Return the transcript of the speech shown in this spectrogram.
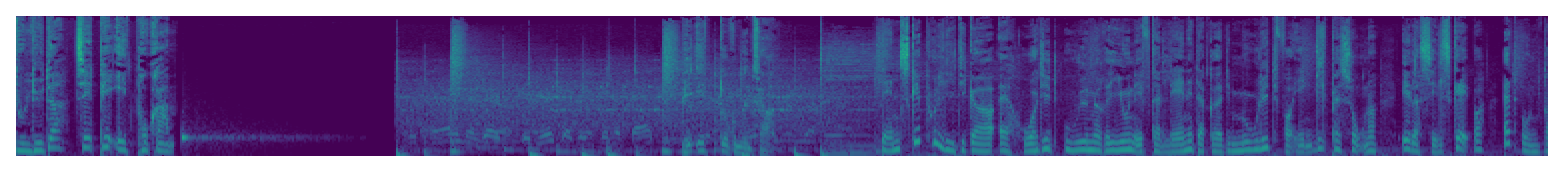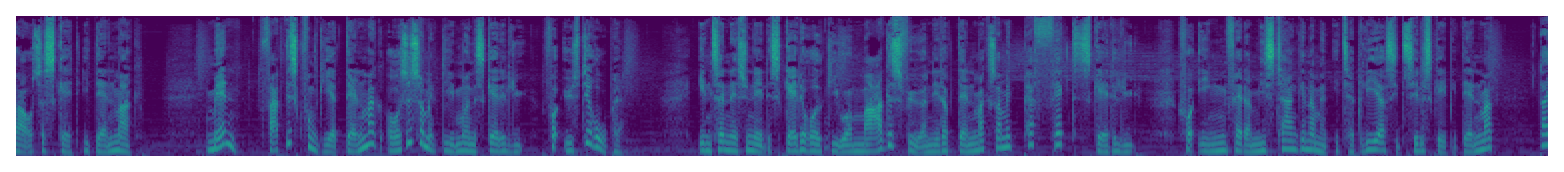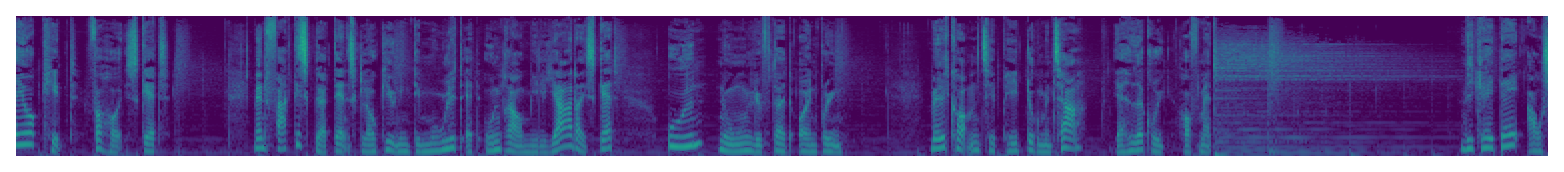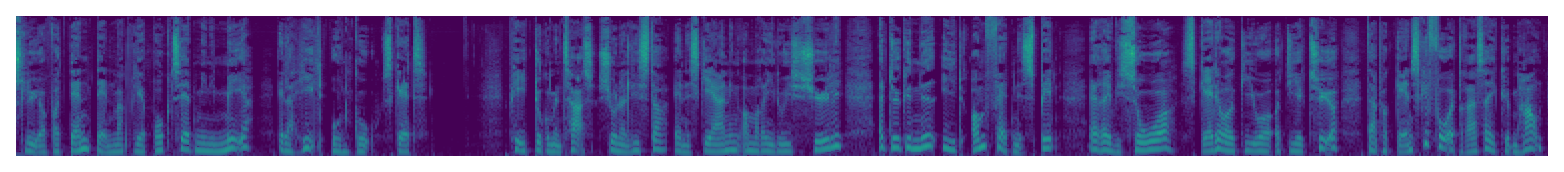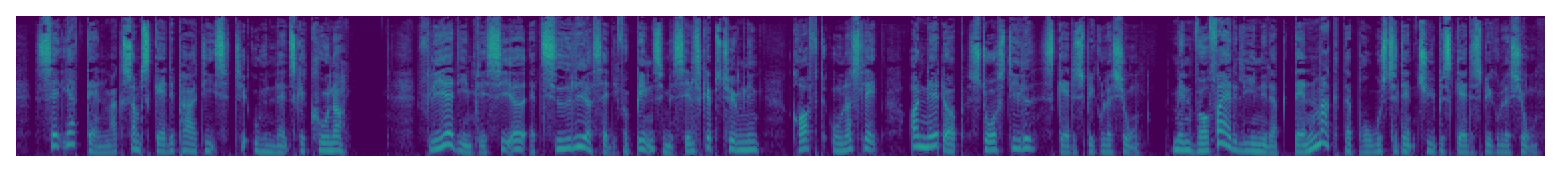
Du lytter til et P1-program. P1 Dokumentar. Danske politikere er hurtigt ude med riven efter lande, der gør det muligt for enkeltpersoner eller selskaber at unddrage sig skat i Danmark. Men faktisk fungerer Danmark også som et glimrende skattely for Østeuropa. Internationale skatterådgiver markedsfører netop Danmark som et perfekt skattely, for ingen fatter mistanke, når man etablerer sit selskab i Danmark, der jo er kendt for høj skat. Men faktisk gør dansk lovgivning det muligt at unddrage milliarder i skat, uden nogen løfter et øjenbryn. Velkommen til Pet Dokumentar. Jeg hedder Gry Hoffmann. Vi kan i dag afsløre, hvordan Danmark bliver brugt til at minimere eller helt undgå skat. P1 Dokumentars journalister Anne Skjerning og Marie-Louise Sjøli er dykket ned i et omfattende spind af revisorer, skatterådgivere og direktører, der på ganske få adresser i København sælger Danmark som skatteparadis til udenlandske kunder. Flere af de implicerede er tidligere sat i forbindelse med selskabstømning, groft underslæb og netop storstilet skattespekulation. Men hvorfor er det lige netop Danmark, der bruges til den type skattespekulation?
